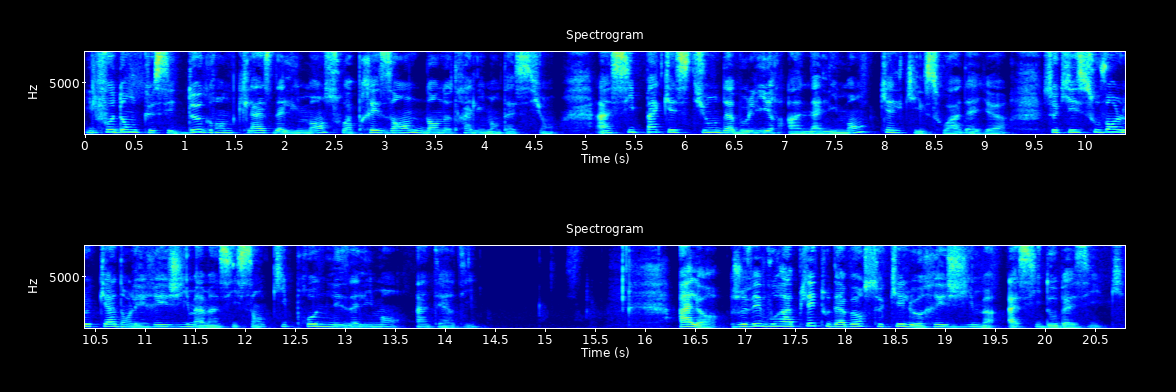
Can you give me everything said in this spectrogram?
Il faut donc que ces deux grandes classes d'aliments soient présentes dans notre alimentation. Ainsi, pas question d'abolir un aliment, quel qu'il soit d'ailleurs, ce qui est souvent le cas dans les régimes amincissants qui prônent les aliments interdits. Alors, je vais vous rappeler tout d'abord ce qu'est le régime acido-basique.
